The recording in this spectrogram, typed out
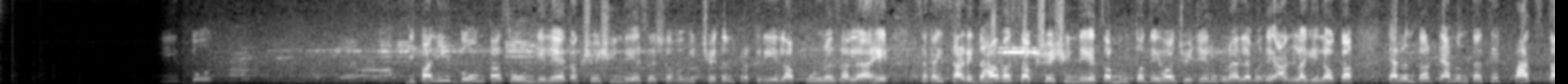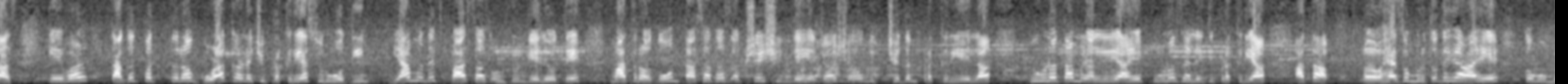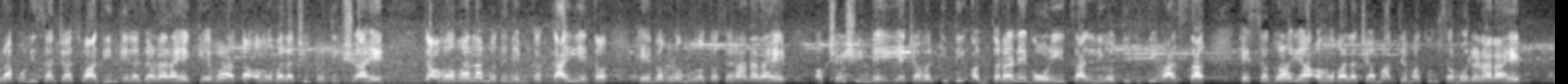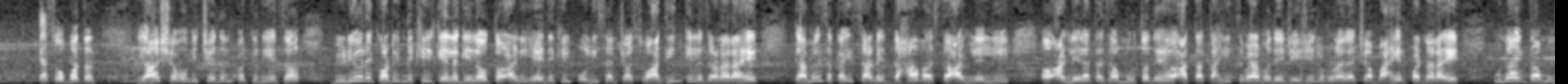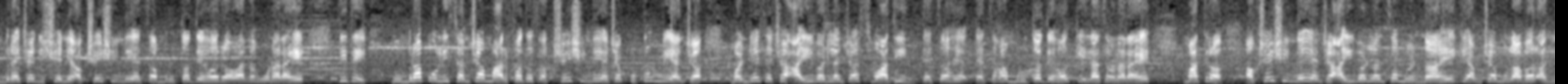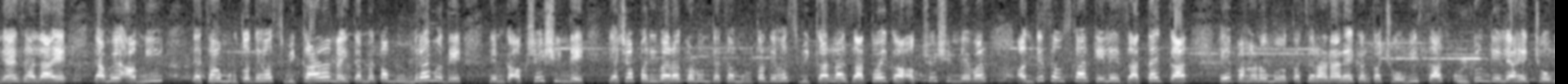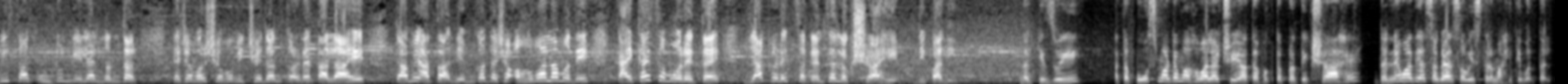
दीपाली दोन तास होऊन गेले आहेत. अक्षय शिंदे याचं शवविच्छेदन प्रक्रियेला पूर्ण झालं आहे. सकाळी साडेदहा वाजता अक्षय शिंदे याचा मृतदेह जे जे रुग्णालयामध्ये आणला गेला होता. त्यानंतर त्यानंतरचे पाच तास केवळ कागदपत्र गोळा करण्याची प्रक्रिया सुरू होती. यामध्येच पाच तास उलटून गेले होते. मात्र दोन तासातच अक्षय शिंदे याच्या शवविच्छेदन प्रक्रियेला पूर्णता मिळालेली आहे. पूर्ण झाली ती प्रक्रिया. आता ह्या जो मृतदेह आहे तो मुंब्रा पोलिसांच्या स्वाधीन केला जाणार आहे. केवळ आता अहवाल अहवालाची प्रतीक्षा आहे. त्या अहवालामध्ये नेमकं काय येतं हे बघणं महत्त्वाचं राहणार आहे. अक्षय शिंदे याच्यावर किती अंतराने गोळी चालली होती किती वाजता हे सगळं या अहवालाच्या माध्यमातून समोर येणार आहे. त्यासोबतच या शवविच्छेदन प्रक्रियेचं व्हिडिओ रेकॉर्डिंग देखील केलं गेलं होतं आणि हे देखील पोलिसांच्या स्वाधीन केलं जाणार आहे. त्यामुळे सकाळी साडे दहा वाजता आणलेली आणलेला त्याचा मृतदेह आता काहीच वेळामध्ये जे जे रुग्णालयाच्या बाहेर पडणार आहे. पुन्हा एकदा मुंबऱ्याच्या दिशेने अक्षय शिंदे याचा मृतदेह रवाना होणार आहे. तिथे मुंब्रा पोलिसांच्या मार्फतच अक्षय शिंदे याच्या कुटुंबियांच्या म्हणजे त्याच्या आई वडिलांच्या स्वाधीन त्याचा हे त्याचा हा मृतदेह केला जाणार आहे. मात्र अक्षय शिंदे यांच्या आई वडिलांचं म्हणणं आहे की आमच्या मुलावर अन्याय झाला आहे. त्यामुळे आम्ही त्याचा मृतदेह स्वीकारला नाही. त्यामुळे आता मुंबऱ्यामध्ये नेमकं अक्षय शिंदे याच्या परिवाराकडून त्याचा मृतदेह स्वीकारला जातोय का? अक्षय शिंदेवर अंत्यसंस्कार केले जात आहेत का? हे पाहणं महत्त्वाचं राहणार आहे. कारण का चोवीस तास उलटून गेले आहेत. चोवीस तास उलटून गेल्यानंतर त्याच्यावर शवविच्छेदन करण्यात आलं आहे. त्यामुळे आता नेमकं त्याच्या अहवालामध्ये काय काय समोर येत आहे याकडेच सगळ्यांचं लक्ष आहे. दीपाली. नक्कीच जुई. आता पोस्टमॉर्टम अहवालाची आता फक्त प्रतीक्षा आहे. धन्यवाद या सगळ्या सविस्तर माहितीबद्दल.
